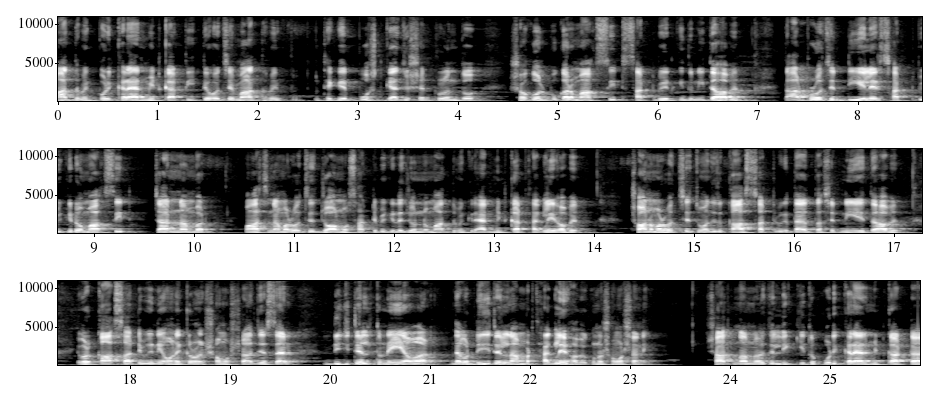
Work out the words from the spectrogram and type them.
মাধ্যমিক পরীক্ষার অ্যাডমিট কার্ড তৃতীয় হচ্ছে মাধ্যমিক থেকে পোস্ট গ্র্যাজুয়েশন পর্যন্ত সকল প্রকার মার্কশিট সার্টিফিকেট কিন্তু নিতে হবে। তারপর হচ্ছে ডিএলএড সার্টিফিকেট ও মার্কশিট চার নম্বর পাঁচ নম্বর হচ্ছে জন্ম সার্টিফিকেটের জন্য মাধ্যমিকের অ্যাডমিট কার্ড থাকলেই হবে। ছ নম্বর হচ্ছে তোমার যদি কাস্ট সার্টিফিকেট থাকে তা সেটা নিয়ে যেতে হবে। এবার কাস্ট সার্টিফিকেট নিয়ে অনেকের অনেক সমস্যা যে স্যার ডিজিটাল তো নেই আমার। দেখো ডিজিটাল নাম্বার থাকলেই হবে, কোনো সমস্যা নেই। সাত নম্বর হচ্ছে লিখিত পরীক্ষার অ্যাডমিট কার্ডটা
